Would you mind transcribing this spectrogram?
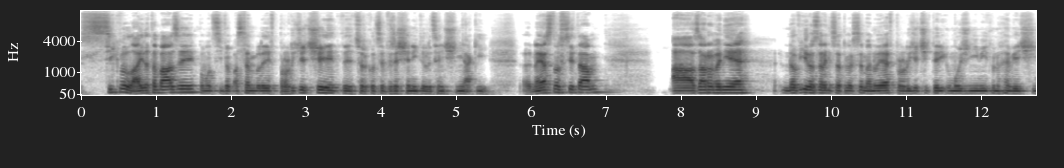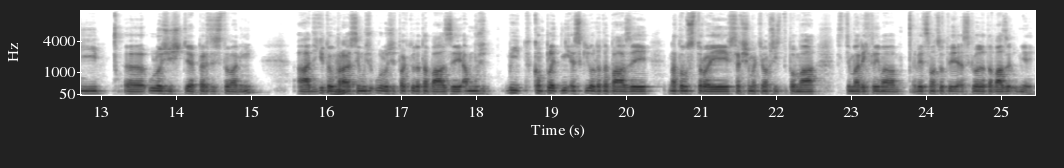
SQLite databázy pomocí WebAssembly v prohlížeči, ty jsou dokonce vyřešený ty licenční nějaký eh, nejasnosti tam. A zároveň je nový rozhraní, jak se jmenuje, v prohlížeči, který umožní mít mnohem větší uh, úložiště persistovaný. A díky tomu hmm. právě si můžu uložit pak tu databázi a můžu mít kompletní SQL databázi na tom stroji se všema těma přístupama, s těma rychlýma věcma, co ty SQL databáze umějí.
